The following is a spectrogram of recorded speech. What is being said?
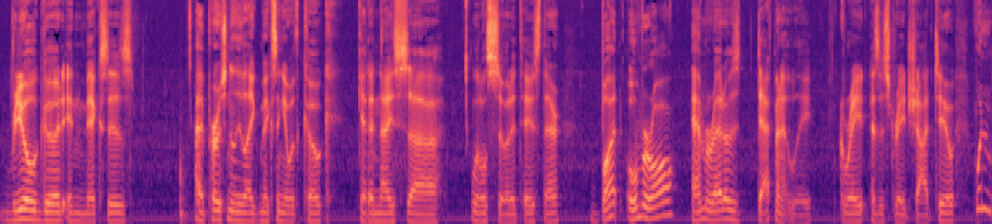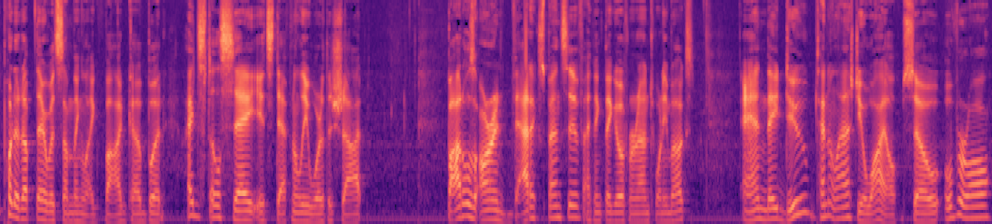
real good in mixes. I personally like mixing it with Coke, get a nice uh, little soda taste there. But overall, amaretto's definitely great as a straight shot too. Wouldn't put it up there with something like vodka, but I'd still say it's definitely worth a shot bottles aren't that expensive. I think they go for around 20 bucks. And they do tend to last you a while. So overall,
